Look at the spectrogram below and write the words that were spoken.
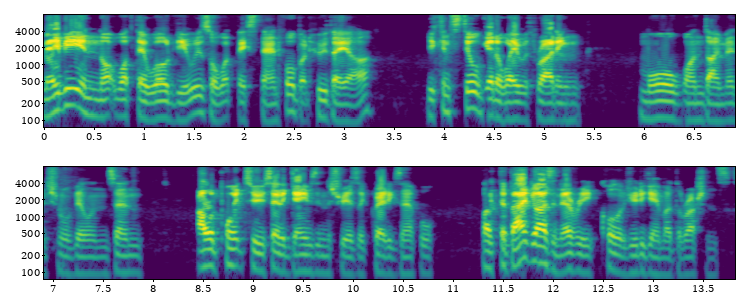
maybe in not what their worldview is or what they stand for, but who they are, you can still get away with writing more one-dimensional villains. And I would point to say the games industry as a great example. Like the bad guys in every Call of Duty game are the Russians,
